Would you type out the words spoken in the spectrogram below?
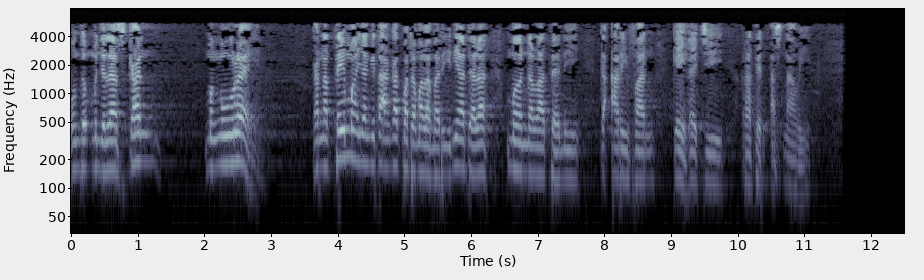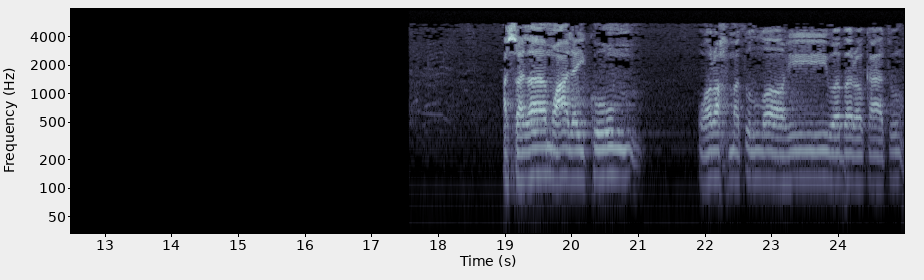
untuk menjelaskan mengurai karena tema yang kita angkat pada malam hari ini adalah meneladani kearifan Kiai Haji Raden Asnawi. Assalamualaikum warahmatullahi wabarakatuh.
